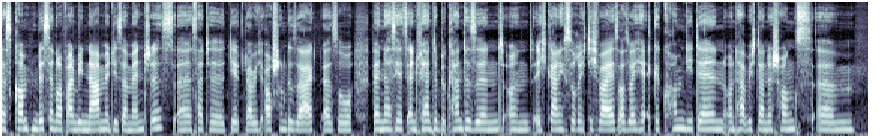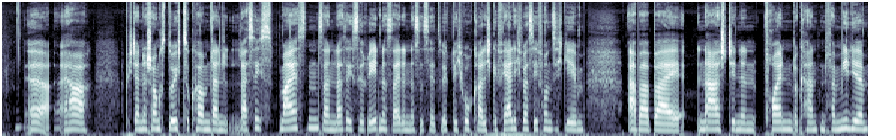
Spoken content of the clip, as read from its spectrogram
Das kommt ein bisschen darauf an, wie Name dieser Mensch ist. Äh, es hatte dir, glaube ich, auch schon gesagt. Also, wenn das jetzt entfernte Bekannte sind und ich gar nicht so richtig weiß, aus welcher Ecke kommen die denn und habe ich da eine Chance, ähm, äh, ja, habe ich da eine Chance durchzukommen, dann lasse ich es meistens, dann lasse ich sie reden, es sei denn, es ist jetzt wirklich hochgradig gefährlich, was sie von sich geben. Aber bei nahestehenden Freunden, Bekannten, Familie,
